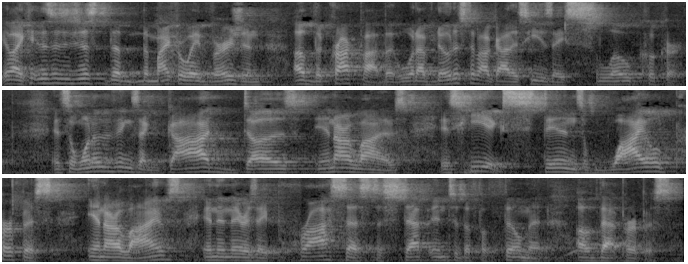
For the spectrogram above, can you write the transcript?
you're like, this is just the, the microwave version of the crock pot. But what I've noticed about God is he is a slow cooker. And so, one of the things that God does in our lives is He extends wild purpose in our lives, and then there is a process to step into the fulfillment of that purpose.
